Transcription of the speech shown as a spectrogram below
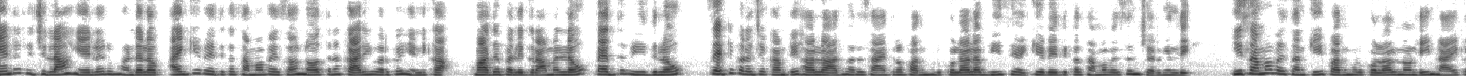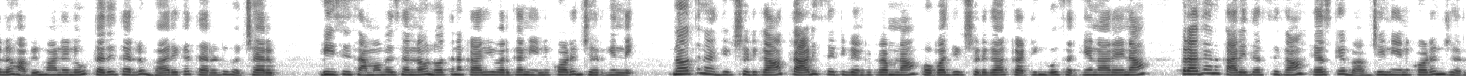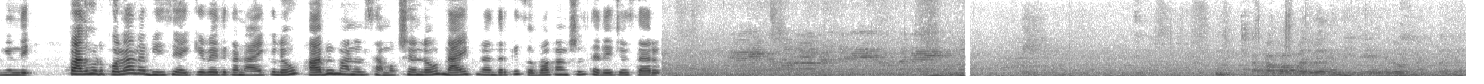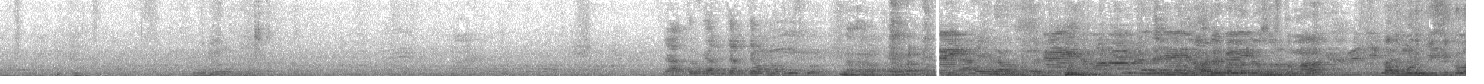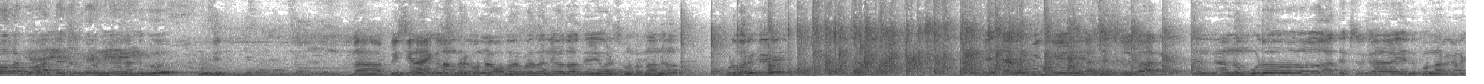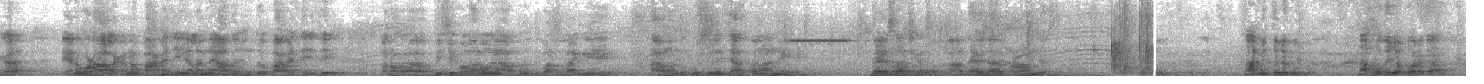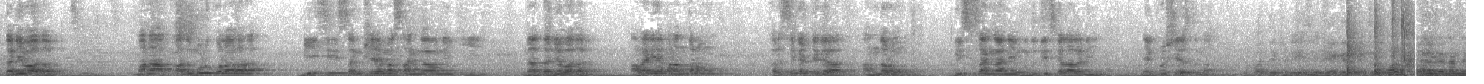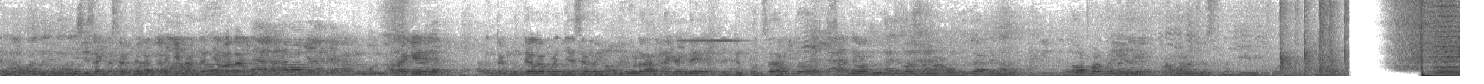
ఏలూరు జిల్లా ఏలూరు మండలం ఐక్యవేదిక సమావేశం నూతన కార్యవర్గ ఎన్నిక. మాదేపల్లి గ్రామంలో పెద్ద వీధిలో శెట్టివరజ కమిటీ హాల్లో ఆదివారం సాయంత్రం పదమూడు కులాల బీసీ ఐక్యవేదిక సమావేశం జరిగింది. ఈ సమావేశానికి పదమూడు కులాల నుండి నాయకులు అభిమానులు తదితరులు భారీగా తరలి వచ్చారు బీసీ సమావేశంలో నూతన కార్యవర్గాన్ని ఎన్నుకోవడం జరిగింది. నూతన అధ్యక్షుడిగా తాడిశెట్టి వెంకటరమణ ఉపాధ్యక్షుడిగా కటింగు సత్యనారాయణ ప్రధాన కార్యదర్శిగా ఎస్కే బాబ్జీని ఎన్నుకోవడం జరిగింది. పదమూడు కులాల బీసీ ఐక్యవేదిక నాయకులు అభిమానుల సమక్షంలో నాయకులందరికీ శుభాకాంక్షలు తెలియజేశారు. యాత్ర పదివేలు తీసి వెనకానికి ఏమన్నా చూసుకో పదమూడు బీసీ కులాలకు అధ్యక్షులుగా ఎన్నికైనందుకు నా బీసీ నాయకులందరికీ నా ఉదయపూర్వక ధన్యవాదాలు తెలియపరుచుకుంటున్నాను. ఇప్పుడు వరకు చేశారు బీసీ అధ్యక్షులుగా నన్ను- మూడో అధ్యక్షులుగా ఎన్నుకున్నారు కనుక నేను కూడా వాళ్ళకన్నా బాగా చేయాలనే ఆలోచనతో బాగా చేసి మన బీసీ కులాలను అభివృద్ధి పరచడానికి నా వంతు కృషిని చేస్తానని ఆ, దైవసారి ప్రమాణం చేస్తున్నాను. నా మిత్రులకు నా హృదయపూర్వక ధన్యవాదాలు. మన పదమూడు కులాల బీసీ సంక్షేమ సంఘానికి నా ధన్యవాదాలు. అలాగే మనందరం కలిసికట్టుగా అందరం బీసీ సంఘాన్ని ముందు తీసుకెళ్ళాలని నేను కృషి చేస్తున్నాను. సంఘ సభ్యులందరికీ నా ధన్యవాదాలు. అలాగే ఇంతకుముందు ఎలా పనిచేశానో ఇప్పుడు కూడా అంతకంటే రెడ్డి ప్రోత్సాహంతో సంఘ అభివృద్ధి కోసం నా వంతుగా నేను తోడ్పడతానని ప్రమాణం చేస్తున్నాను.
